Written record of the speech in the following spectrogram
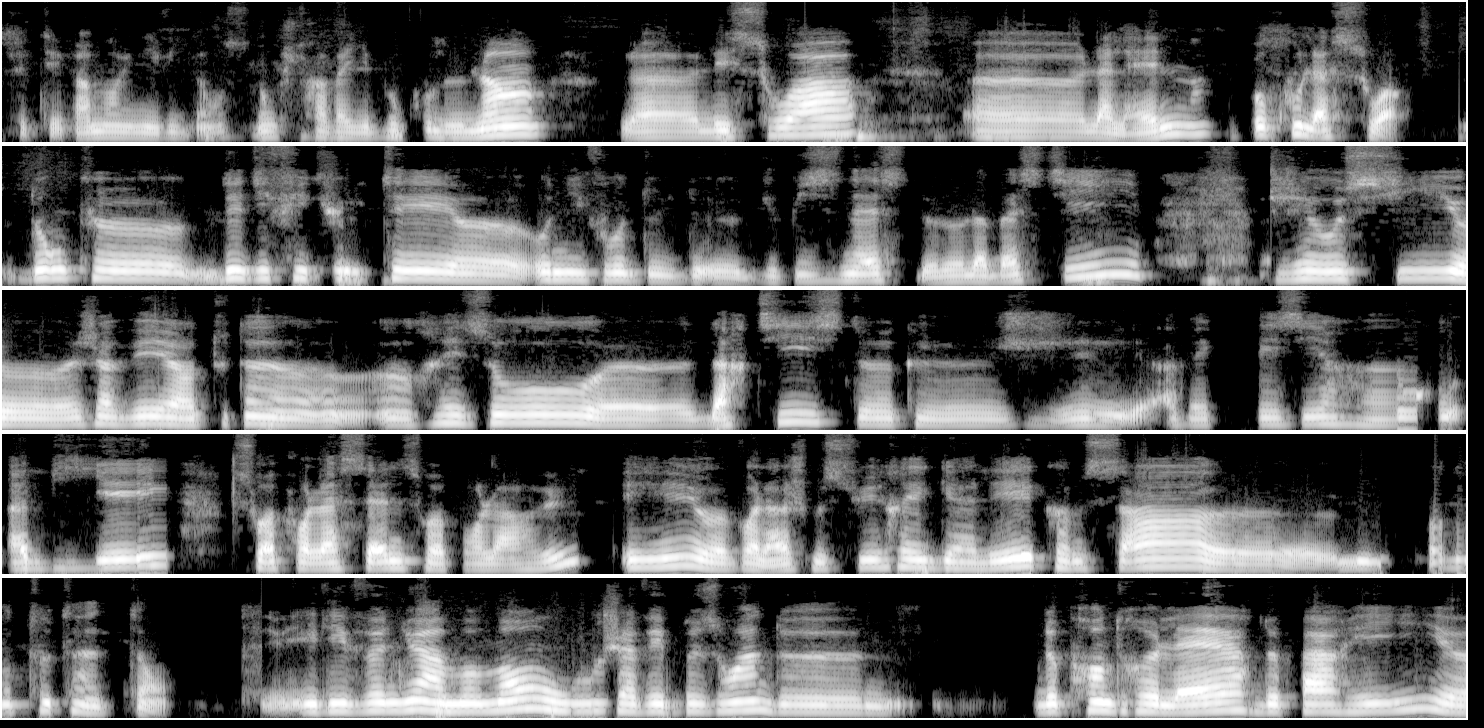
C'était vraiment une évidence. Donc, je travaillais beaucoup le lin, les soies, euh, la laine, beaucoup la soie. Donc, euh, des difficultés euh, au niveau du business de Lola Bastille. J'ai aussi, j'avais tout un, un réseau d'artistes que j'ai avec plaisir habillé, soit pour la scène, soit pour la rue. Et voilà, je me suis régalée comme ça pendant tout un temps. Il est venu un moment où j'avais besoin de, de prendre l'air de Paris.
